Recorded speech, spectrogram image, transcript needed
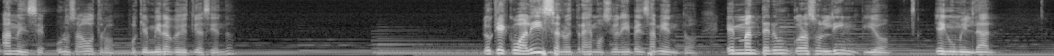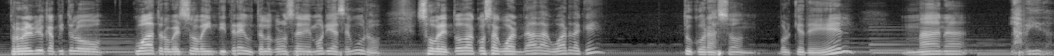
ámense unos a otros, porque mira lo que yo estoy haciendo. Lo que ecualiza nuestras emociones y pensamientos es mantener un corazón limpio en humildad. Proverbio capítulo 4, verso 23, usted lo conoce de memoria seguro. Sobre toda cosa guardada, guarda qué? Tu corazón, porque de él mana la vida.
